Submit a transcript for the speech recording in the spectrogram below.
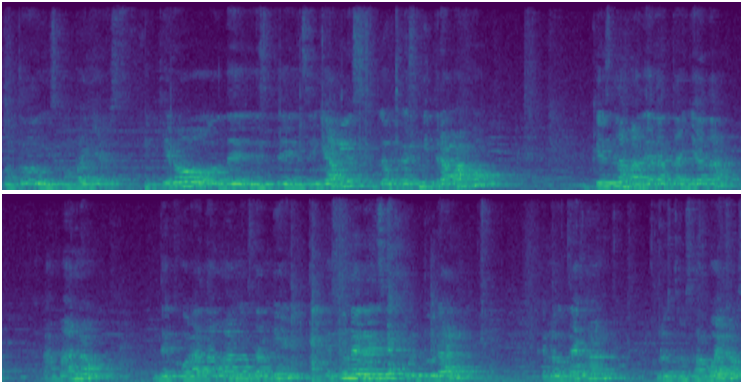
con todos mis compañeros. Quiero este, enseñarles lo que es mi trabajo, que es la madera tallada a mano, decorada a mano también. Es una herencia cultural que nos dejan nuestros abuelos,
